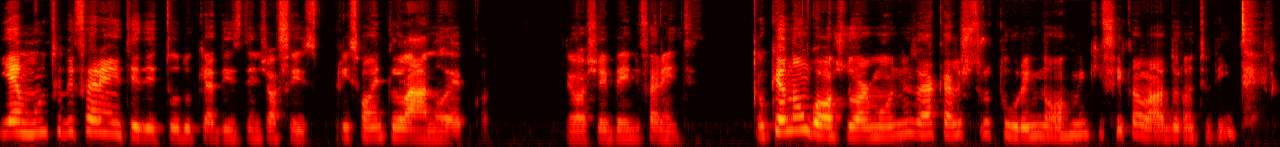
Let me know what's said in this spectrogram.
E é muito diferente de tudo que a Disney já fez, principalmente lá no época. Eu achei bem diferente. O que eu não gosto do Harmonious é aquela estrutura enorme que fica lá durante o dia inteiro.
